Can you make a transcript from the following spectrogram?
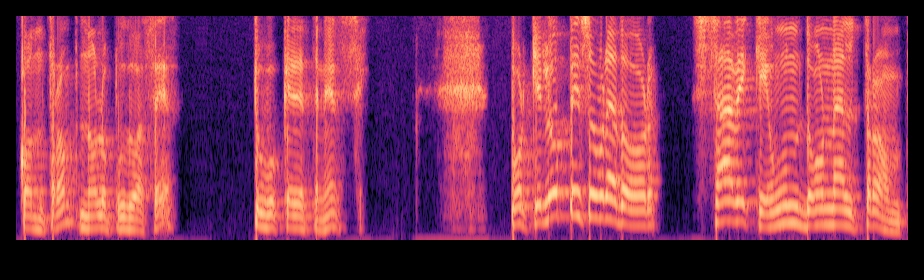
Con Trump no lo pudo hacer, tuvo que detenerse. Porque López Obrador sabe que un Donald Trump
